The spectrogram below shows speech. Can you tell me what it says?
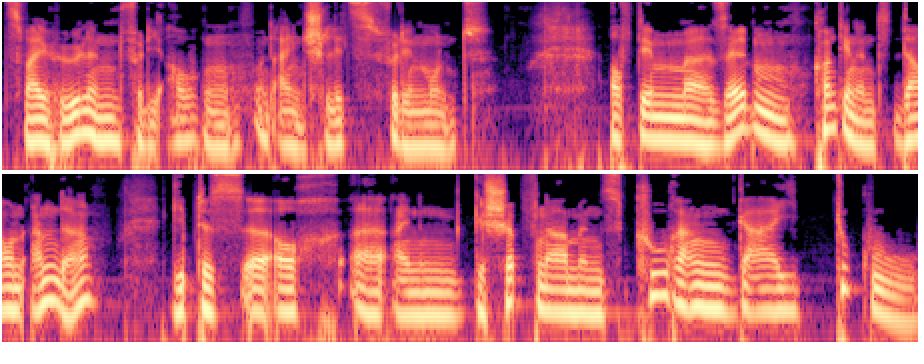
zwei Höhlen für die Augen und einen Schlitz für den Mund. Auf demselben Kontinent Down Under gibt es äh, auch äh, einen Geschöpf namens Kurangaituku.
